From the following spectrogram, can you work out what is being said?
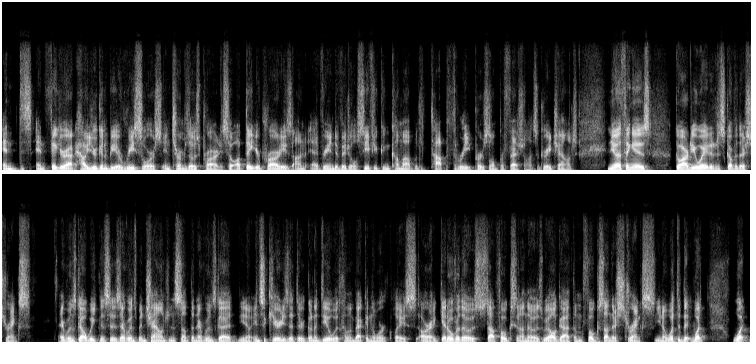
and and figure out how you're going to be a resource in terms of those priorities. So update your priorities on every individual. See if you can come up with the top three personal and professional. That's a great challenge. And the other thing is go out of your way to discover their strengths everyone's got weaknesses everyone's been challenged in something everyone's got you know insecurities that they're going to deal with coming back in the workplace. All right get over those stop focusing on those we all got them. Focus on their strengths. You know what did they what what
